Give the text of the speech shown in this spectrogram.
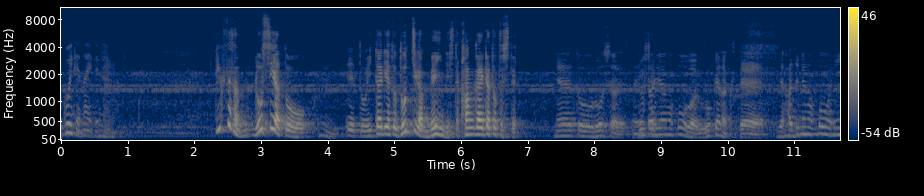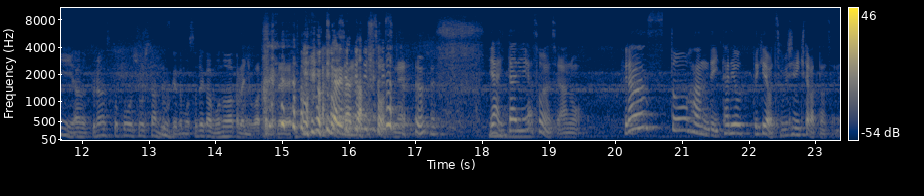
動いてないです。陸田さんロシアと,、えー、とイタリアとどっちがメインでした？考え方として。えー、とロシアですね。イタリアの方は動けなくてで初めの方にあのフランスと交渉したんですけども、それが物別れに終わったので。そうですね。いやイタリアそうなんですよ。あのフランスと藩でイタリアをできれば潰しに行きたかったんですよね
